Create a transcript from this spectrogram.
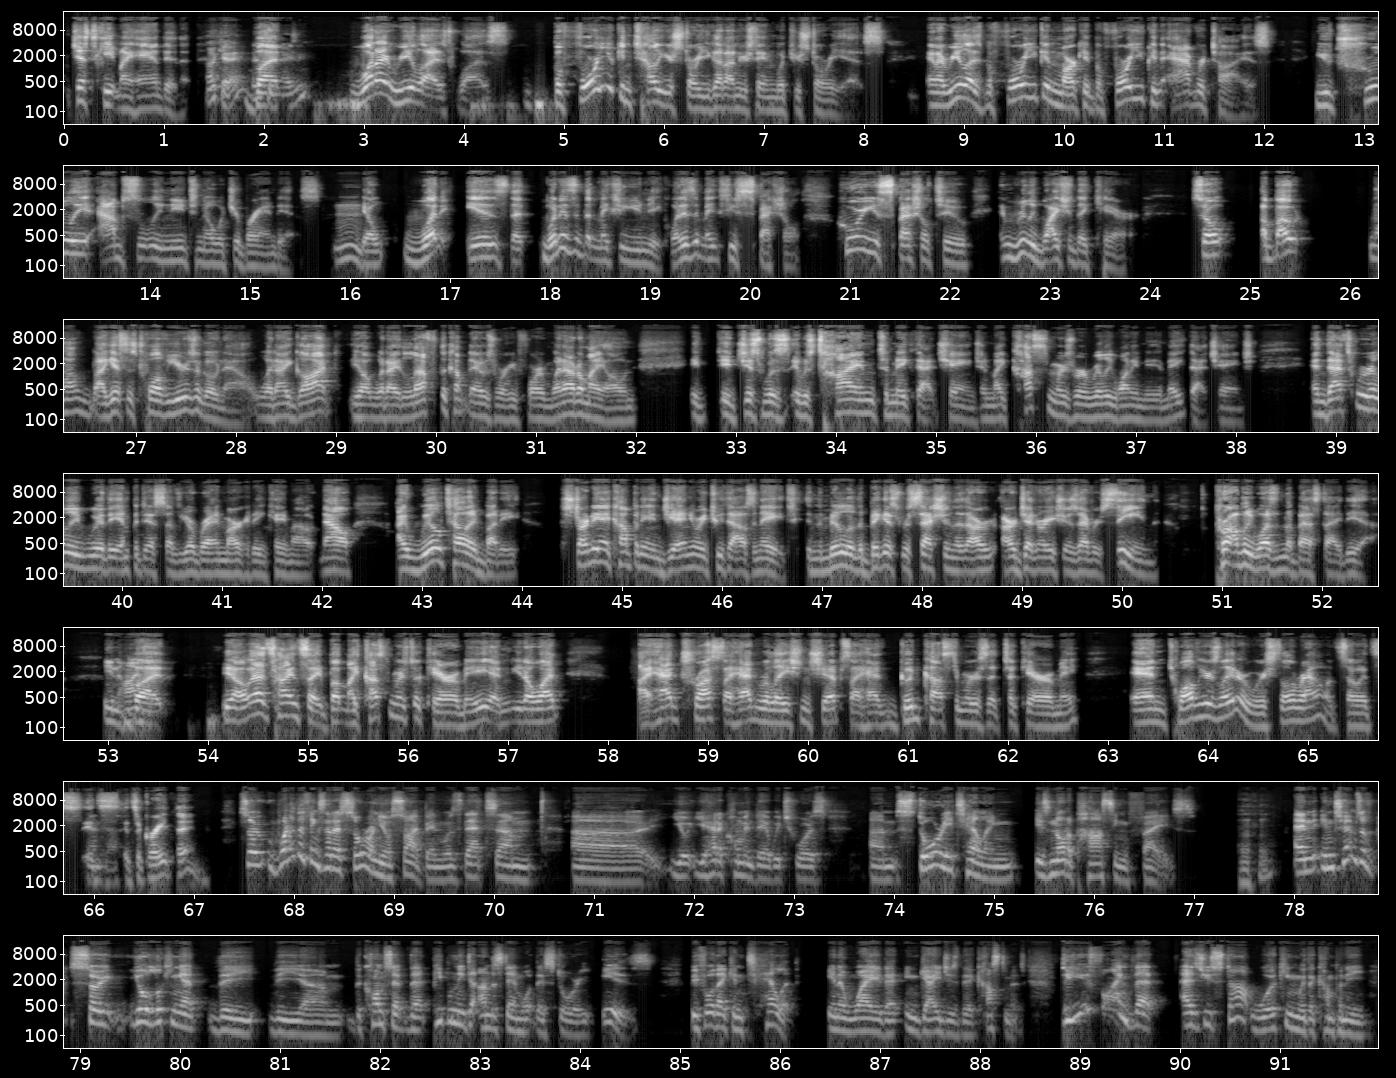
just to keep my hand in it. Okay. but amazing. what I realized was before you can tell your story, you got to understand what your story is. And I realized before you can market, before you can advertise, you truly absolutely need to know what your brand is mm. you know what is that what is it that makes you unique? What is it makes you special? Who are you special to? And really why should they care? So about well i guess it's 12 years ago now when i got you know when i left the company i was working for and went out on my own it, it just was it was time to make that change. And my customers were really wanting me to make that change. And that's really where the impetus of your brand marketing came out. Now i will tell everybody starting a company in january 2008 in the middle of the biggest recession that our, our generation has ever seen probably wasn't the best idea. In hindsight. but you know that's hindsight but my customers took care of me and you know what? I had trust i had relationships i had good customers that took care of me and 12 years later we're still around so it's it's it's a great thing. So one of the things that I saw on your site, Ben, was that um, uh, you, you had a comment there, which was um, storytelling is not a passing phase. Mm-hmm. And in terms of, so you're looking at the the um, the concept that people need to understand what their story is before they can tell it in a way that engages their customers. Do you find that as you start working with a company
